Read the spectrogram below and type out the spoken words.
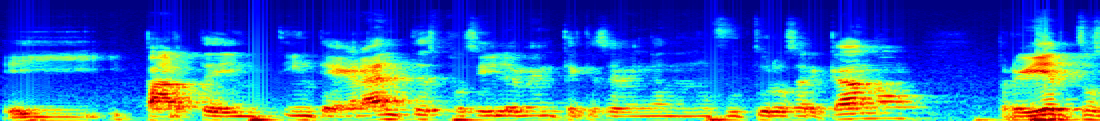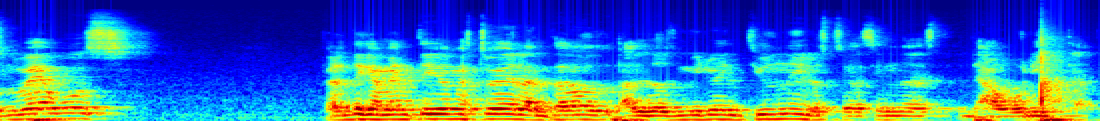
y, parte, in- integrantes posiblemente que se vengan en un futuro cercano, proyectos nuevos. Prácticamente yo me estoy adelantando al 2021 y lo estoy haciendo ahorita.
